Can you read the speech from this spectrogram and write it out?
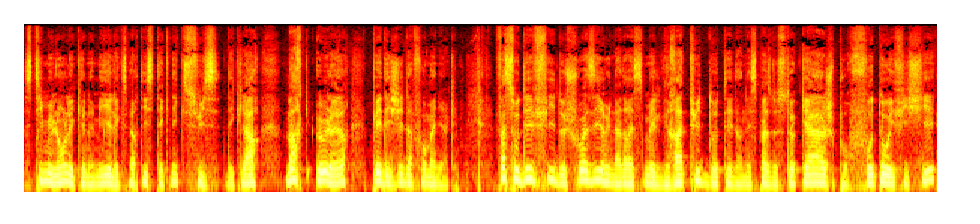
stimulant l'économie et l'expertise technique suisse, déclare Marc Euler, PDG d'Infomaniac. Face au défi de choisir une adresse mail gratuite dotée d'un espace de stockage pour photos et fichiers,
